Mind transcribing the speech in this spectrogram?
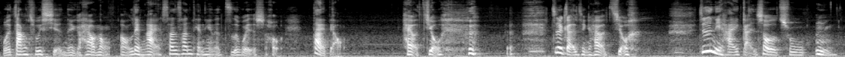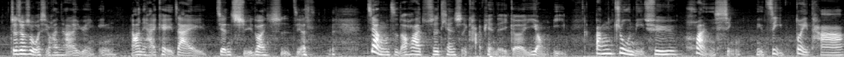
我当初写那个，还有那种哦恋爱酸酸甜甜的滋味的时候，代表还有救，这感情还有救，就是你还感受得出，嗯，这就是我喜欢他的原因，然后你还可以再坚持一段时间，这样子的话就是天使卡片的一个用意，帮助你去唤醒你自己对他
